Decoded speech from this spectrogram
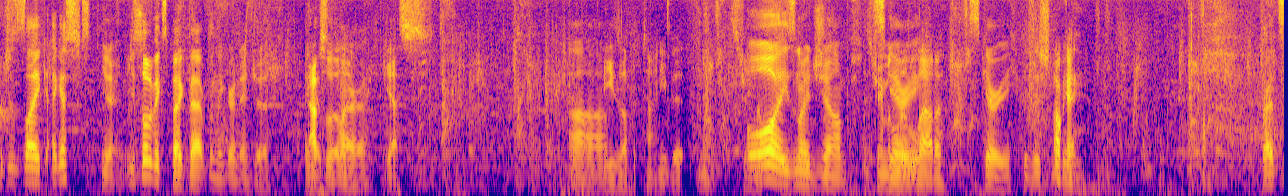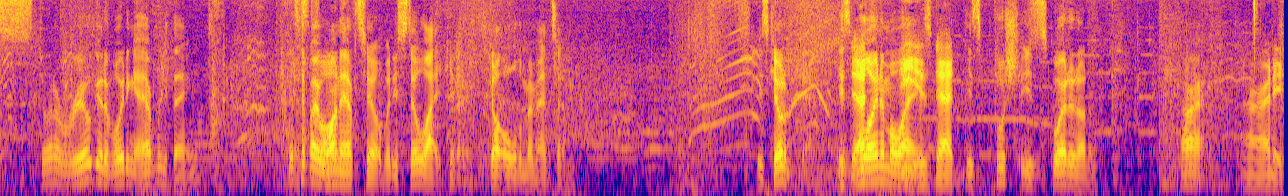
which is like I guess you know you sort of expect that from the Greninja. absolutely The yes. Um, Ease up a tiny bit. No, Oh, he's no jump. stream a little louder. Scary position to Okay. be in. Brad's doing a real good avoiding everything. Gets Yes, hit by one. F tilt, but he's still like, you know, got all the momentum. He's killed him. He's dead. blown him away. He is dead. He's pushed, he's squirted on him. Alright. Alrighty.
